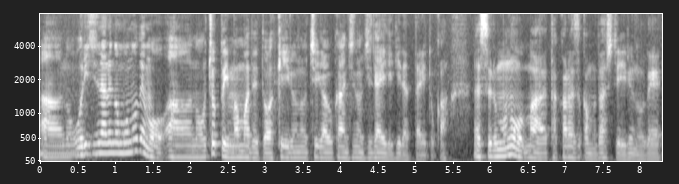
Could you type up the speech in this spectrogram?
あのオリジナルのものでもあのちょっと今までとは毛色の違う感じの時代劇だったりとかするものを、まあ、宝塚も出しているので、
